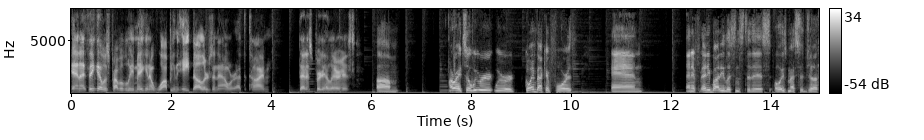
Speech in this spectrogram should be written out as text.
And I think I was probably making a whopping $8 an hour at the time. That is pretty hilarious. Um. All right. So we were we were going back and forth, and and if anybody listens to this, always message us.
